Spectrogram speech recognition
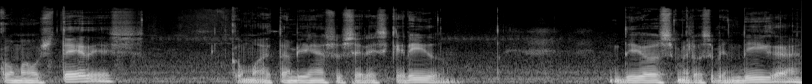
como a ustedes, como también a sus seres queridos. Dios me los bendiga,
